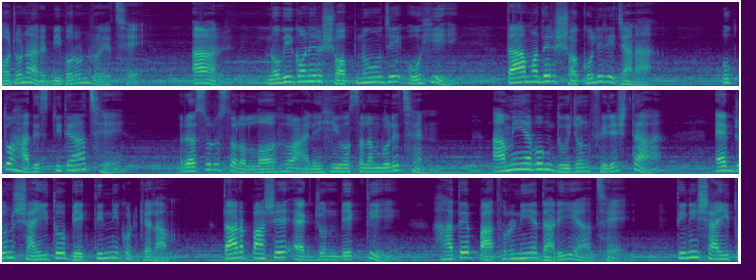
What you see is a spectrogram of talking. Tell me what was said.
ঘটনার বিবরণ রয়েছে। আর নবীগণের স্বপ্ন যে ওহি, তা আমাদের সকলেরই জানা। উক্ত হাদিসটিতে আছে রসুল সাল আলিহি ওসাল্লাম বলেছেন, আমি এবং দুইজন ফিরেস্তা একজন শায়িত ব্যক্তির নিকট গেলাম। তার পাশে একজন ব্যক্তি হাতে পাথর নিয়ে দাঁড়িয়ে আছে। তিনি শায়িত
